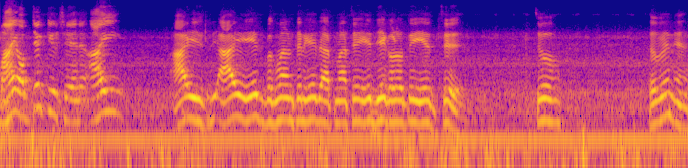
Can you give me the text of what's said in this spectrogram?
માય ઓબ્જેક્ટિવ છે અને આઈ આ આ એ જ ભગવાન છે ને એ જ આત્મા છે એ જે ગણો તે એ જ છે. જો સમજે ને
